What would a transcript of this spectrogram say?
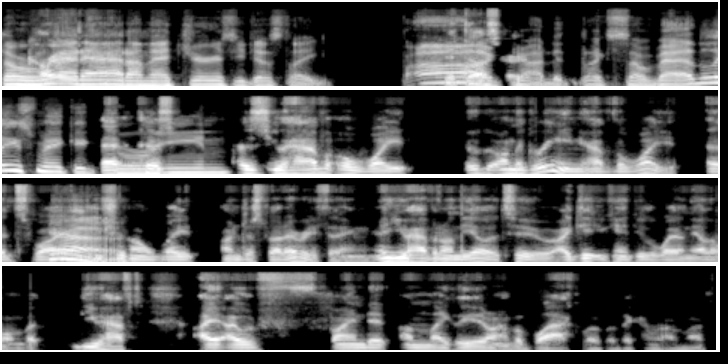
The red ad on that jersey just like, oh does hurt. God, it looks so bad. At least make it 'cause- green. because you have a white on the green. You have the white. That's why Yeah. you should on white on just about everything, and you have it on the yellow too. I get you can't do the white on the other one, but you have to. I, I would find it unlikely they don't have a black logo they can run with.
